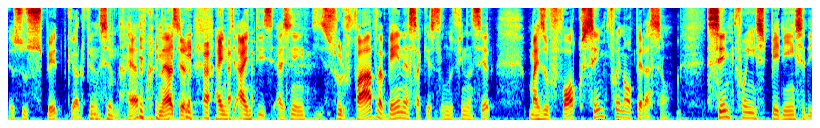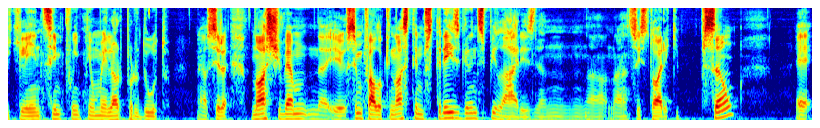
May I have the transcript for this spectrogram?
eu sou suspeito, porque eu era financeiro na época, né? Seja, a, gente, a, gente, a, gente, surfava bem nessa questão do financeiro, mas o foco sempre foi na operação. Sempre foi em experiência de cliente, sempre foi em ter um melhor produto. Né? Ou seja, nós tivemos, eu sempre falo que nós temos três grandes pilares né, na, na nossa história, que são, é,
